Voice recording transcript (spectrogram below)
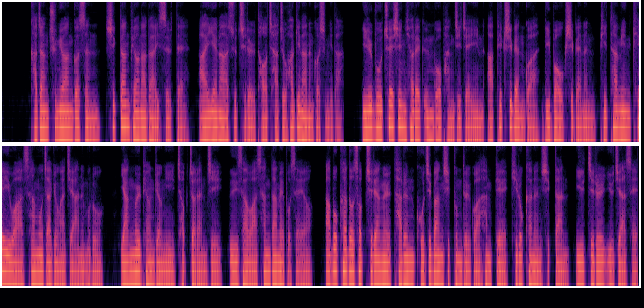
가장 중요한 것은 식단 변화가 있을 때 INR 수치를 더 자주 확인하는 것입니다. 일부 최신 혈액 응고 방지제인 아픽시벤과 리버옥시벤은 비타민 K와 상호작용하지 않으므로 약물 변경이 적절한지 의사와 상담해 보세요. 아보카도 섭취량을 다른 고지방 식품들과 함께 기록하는 식단 일지를 유지하세요.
